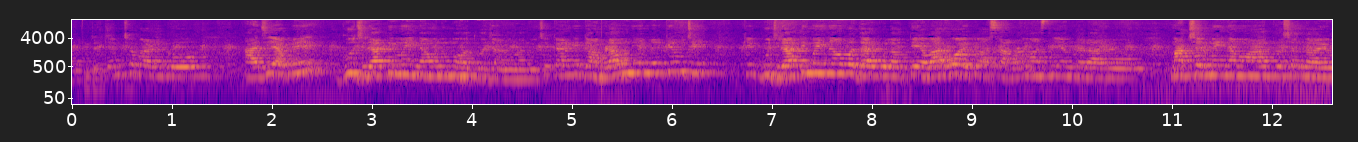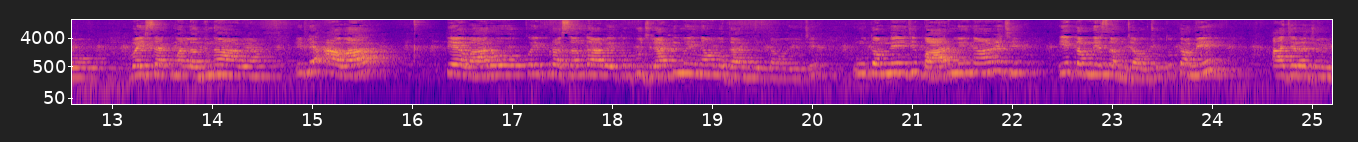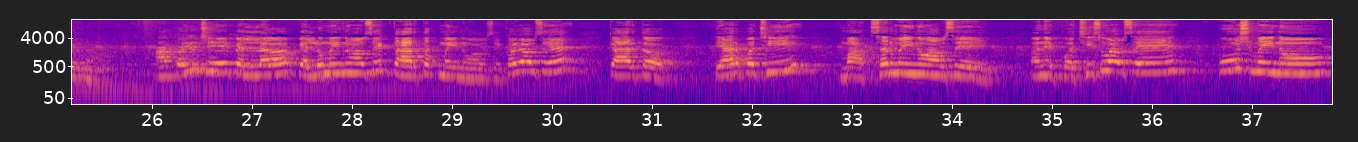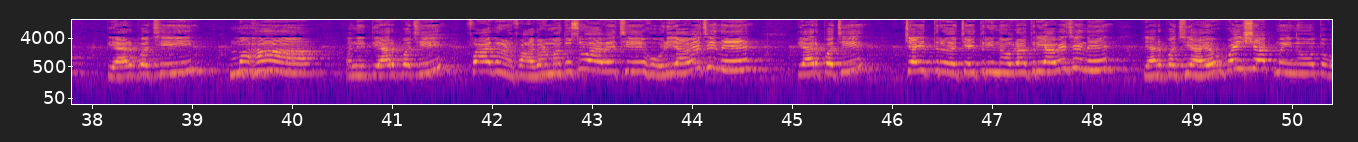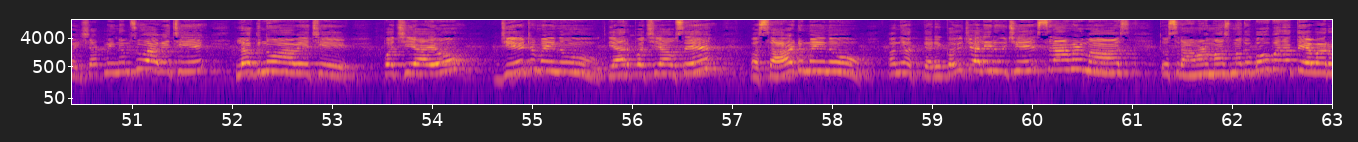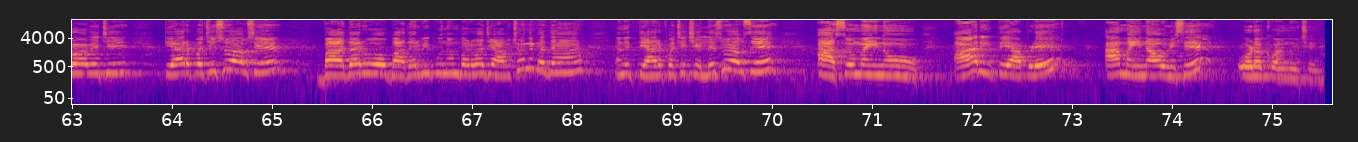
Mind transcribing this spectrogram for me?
કેમ છો બાળકો? આજે આપણે ગુજરાતી મહિનાઓનું મહત્વ જાણવાનું છે કારણ કે ગામડાઓની અંદર કેવું છે કે ગુજરાતી મહિનાઓ વધારે બોલાવ તહેવાર હોય તો આ શ્રાવણ માસની અંદર આવ્યો માક્ષર મહિનામાં આ પ્રસંગ આવ્યો વૈશાખમાં લગ્ન આવ્યા. એટલે આવા તહેવારો કોઈ પ્રસંગ આવે તો ગુજરાતી મહિનાઓ વધારે બોલતા હોઈએ છે. હું તમને જે બાર મહિના આવે છે એ તમને સમજાવું છું. તો તમે આ જરા જોઈ લો ના. આ કયું છે? પહેલા પહેલો મહિનો આવશે, કારતક મહિનો આવશે. કયો આવશે? કારતક. ત્યાર પછી માગસર મહિનો આવશે. અને પછી શું આવશે? પોષ મહિનો. ત્યાર પછી મહા. અને ત્યાર પછી ફાગણ. ફાગણમાં તો શું આવે છે? હોળી આવે છે ને? ત્યાર પછી ચૈત્ર, ચૈત્રી નવરાત્રિ આવે છે ને? ત્યાર પછી આવ્યો વૈશાખ મહિનો. તો વૈશાખ મહિનામાં શું આવે છે? લગ્નો આવે છે. પછી આવ્યો જેઠ મહિનો, ત્યાર પછી આવશે અષાઢ મહિનો. અને અત્યારે કયું ચાલી રહ્યું છે? શ્રાવણ માસ. તો શ્રાવણ માસમાં તો બહુ બધા તહેવારો આવે છે. ત્યાર પછી શું આવશે? ભાદરવો. ભાદરવી પૂનમ ભરવા જાવ છો ને બધા? અને ત્યાર પછી છેલ્લે શું આવશે? આસો મહિનો. આ રીતે આપણે આ મહિનાઓ વિશે ઓળખવાનું છે.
